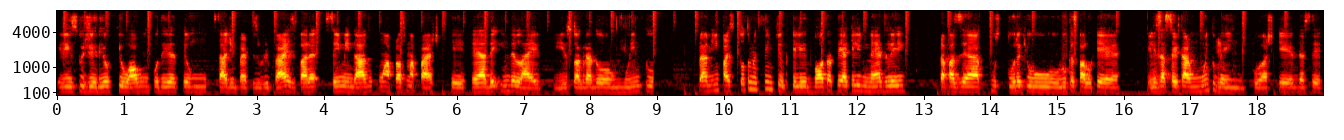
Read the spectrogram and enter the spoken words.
ele sugeriu que o álbum poderia ter um Sgt. Pepper's Reprise para ser emendado com a próxima faixa, que é a The In The Live. E isso agradou muito. Pra mim faz totalmente sentido, porque ele volta a ter aquele medley para fazer a costura que o Lucas falou que é- eles acertaram muito bem. Eu acho que deve ser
